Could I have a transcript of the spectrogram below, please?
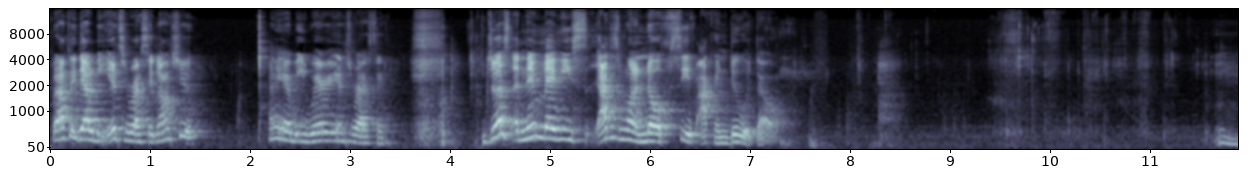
But I think that'll be interesting, don't you? I think it'll be very interesting. Just and then maybe I just want to know see if I can do it though. Mm.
